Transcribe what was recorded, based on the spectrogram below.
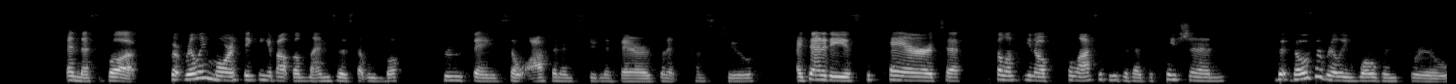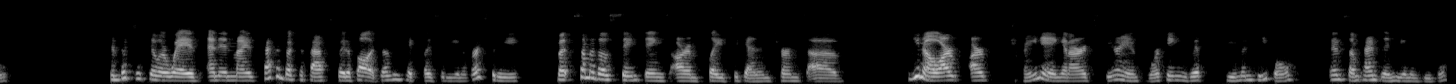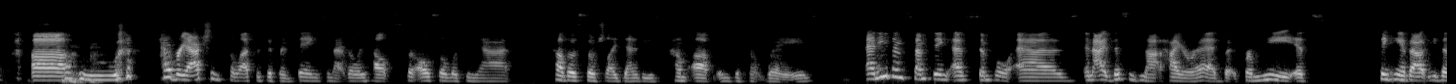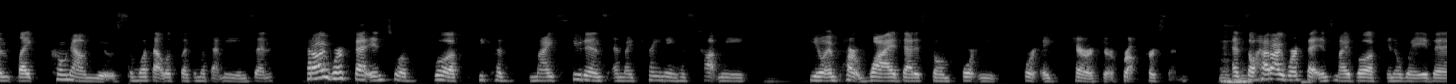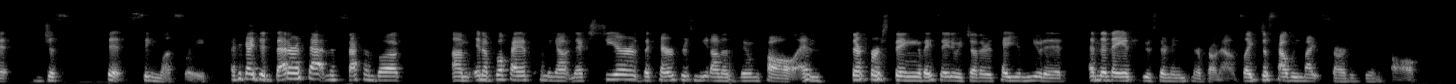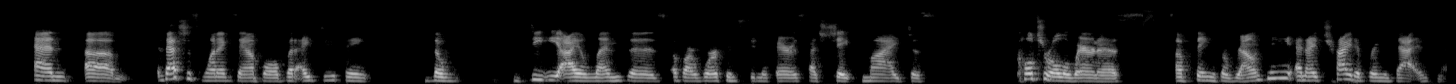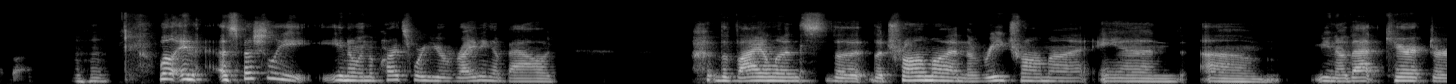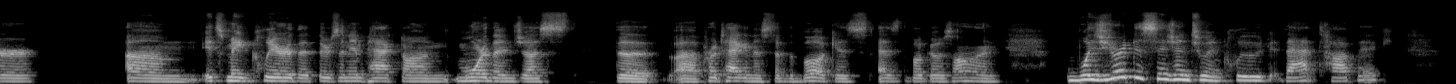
in this book but really more thinking about the lenses that we look through things so often in student affairs when it comes to identities to care to you know philosophies of education that those are really woven through in particular ways. And in my second book, The Fastest Way to Fall, it doesn't take place at a university, but some of those same things are in place again in terms of, you know, our, our training and our experience working with human people and sometimes inhuman people uh, who have reactions to lots of different things. And that really helps, but also looking at how those social identities come up in different ways. And even something as simple as, and I, this is not higher ed, but for me, it's thinking about even like pronoun use and what that looks like and what that means. And how do I work that into a book? Because my students and my training has taught me, you know, in part why that is so important for a character, for a person. Mm-hmm. And so, how do I work that into my book in a way that just fits seamlessly? I think I did better at that in the second book. Um, in a book I have coming out next year, the characters meet on a Zoom call, and their first thing they say to each other is, Hey, you're muted. And then they introduce their names and their pronouns, like just how we might start a Zoom call. And um, that's just one example, but I do think the DEI lenses of our work in student affairs has shaped my just cultural awareness of things around me. And I try to bring that into my book. Mm-hmm. Well, and especially, you know, in the parts where you're writing about the violence, the the trauma and the re-trauma, and um, you know, that character um, it's made clear that there's an impact on more than just the uh, protagonist of the book as as the book goes on. Was your decision to include that topic,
